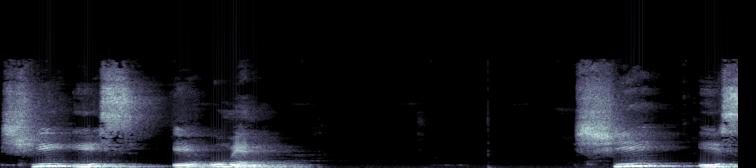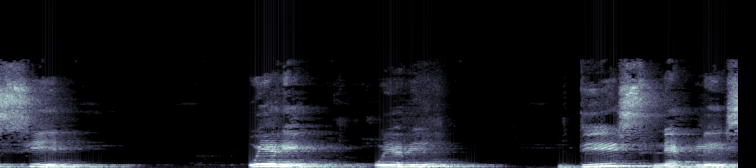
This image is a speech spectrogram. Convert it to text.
she is a woman. She is seen wearing wearing this necklace.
